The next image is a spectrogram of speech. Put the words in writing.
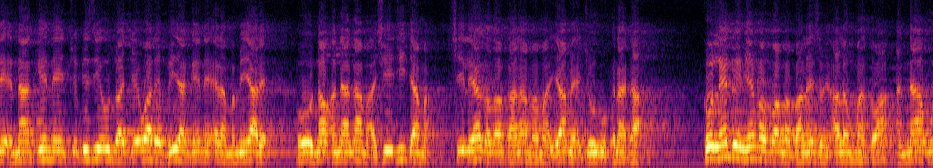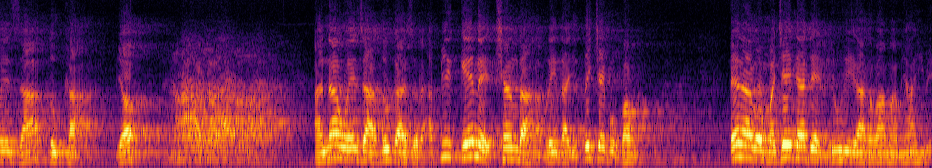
တဲ့အနာကင်းတဲ့ကျွပစ္စည်းဥစွာကျွယ်ဝတဲ့ဘေးရန်ကင်းတဲ့အဲ့ဒါမမြင်ရတဲ့ဟိုနောက်အနာကမှာအရှိကြီးကြမှာရှည်လျားသောသောကာလမှာမှရမယ်အကျိုးကိုခဏထားကိုလဲတွင်မျက်မှောက်ဘဝမှာဘာလဲဆိုရင်အလုံးမှတ်သွားအနာဝိဇ္ဇဒုက္ခပြောအနာဝိဇ္ဇဒုက္ခဆိုတာအပြစ်ကင်းတဲ့ချမ်းသာဟာပြိဿရဲ့သိကြိုက်ဖို့ကောင်းတာ အဲ့ဒါကိုမကြိတ်တတ်တဲ့လူတွေကကဘာမှာအများကြီးပဲ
